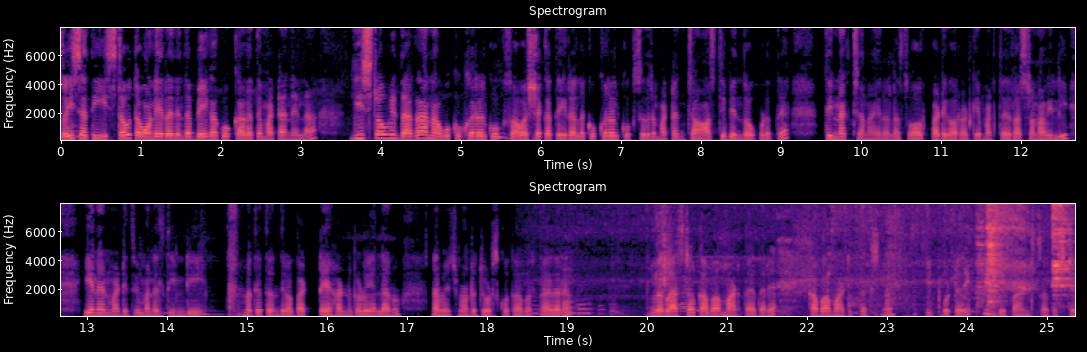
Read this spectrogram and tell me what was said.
ಸೊ ಈ ಸತಿ ಈ ಸ್ಟವ್ ತೊಗೊಂಡಿರೋದ್ರಿಂದ ಬೇಗ ಕುಕ್ ಆಗುತ್ತೆ ಮಟನ್ ಎಲ್ಲ. ಈ ಸ್ಟವ್ ಇದ್ದಾಗ ನಾವು ಕುಕ್ಕರಲ್ಲಿ ಕೂಗ್ಸೋ ಅವಶ್ಯಕತೆ ಇರಲ್ಲ. ಕುಕ್ಕರಲ್ಲಿ ಕೂಗ್ಸಿದ್ರೆ ಮಟನ್ ಜಾಸ್ತಿ ಬೆಂದೋಗ್ಬಿಡುತ್ತೆ. ತಿನ್ನಕ್ಕೆ ಚೆನ್ನಾಗಿರಲ್ಲ. ಸೊ ಅವ್ರ ಪಾಟಿಗೆ ಅವ್ರು ಅಡುಗೆ ಮಾಡ್ತಾಯಿದ್ರು ಅಷ್ಟೇ ನಾವಿಲ್ಲಿ ಏನೇನು ಮಾಡಿದ್ವಿ, ಮನೇಲಿ ತಿಂಡಿ, ಮತ್ತು ತಂದಿರೋ ಬಟ್ಟೆ, ಹಣ್ಣುಗಳು ಎಲ್ಲನೂ ನಮ್ಮ ಯಜಮಾನರು ಜೋಡಿಸ್ಕೊತಾ ಬರ್ತಾ ಇದ್ದಾರೆ ಇವಾಗ ಲಾಸ್ಟಲ್ಲಿ ಕಬಾಬ್ ಮಾಡ್ತಾ ಇದ್ದಾರೆ ಕಬಾಬ್ ಮಾಡಿದ ತಕ್ಷಣ ಇಟ್ಬಿಟ್ಟು ದೀಪ ಅಂಟಿಸೋದಷ್ಟೇ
